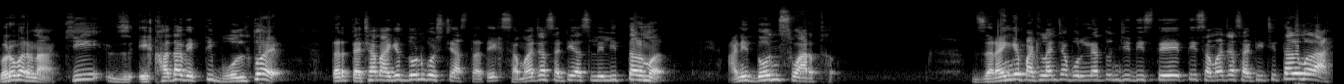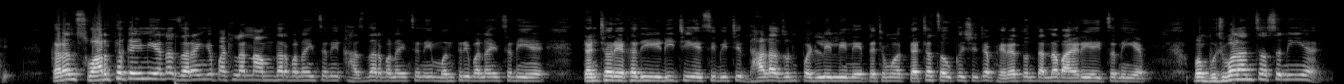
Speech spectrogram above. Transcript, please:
बरोबर ना? की एखादा व्यक्ती बोलतोय तर त्याच्यामागे दोन गोष्टी असतात. एक समाजासाठी असलेली तळमळ आणि दोन स्वार्थ. जरांगे पाटलांच्या बोलण्यातून जी दिसते ती समाजासाठीची तळमळ आहे. कारण स्वार्थ काही नाही आहे ना. जरांगे पाटलांना आमदार बनायचं नाही खासदार बनायचं नाही मंत्री बनायचं नाही आहे त्यांच्यावर एखादी ईडीची एसीबीची धाड अजून पडलेली नाही. त्याच्यामुळे त्याच्या चौकशीच्या फेऱ्यातून त्यांना बाहेर यायचं नाही आहे मग भुजबळांचं असं नाही आहे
